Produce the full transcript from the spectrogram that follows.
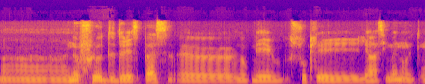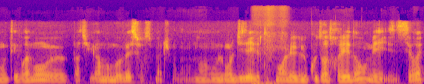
un offload de, l'espace. Euh, mais je trouve que les, les Racingmen ont, été- ont été vraiment euh, particulièrement mauvais sur ce match. On, le disait, il a peut-être moins le, le couteau entre les dents, mais c'est vrai.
